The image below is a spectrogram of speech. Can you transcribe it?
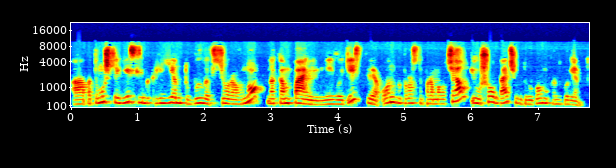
а, потому что если бы клиенту было все равно на компанию, на его действия, он бы просто промолчал и ушел дальше к другому конкуренту.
